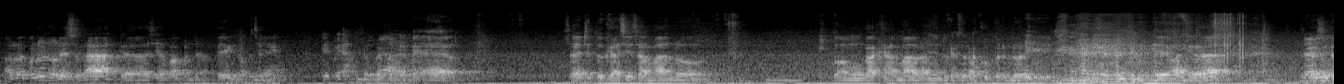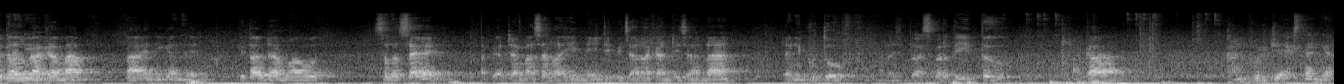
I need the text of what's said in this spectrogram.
Kalau perlu nulis surat ke siapa pendamping apa jenis. DPL. DPL saya ditugasi sama anu Ketua Umum Kagama orang yang tugas ora gubernur ini. Ya wanira terus Ketua Umum Kagama Pak ini kan eh, kita udah mau selesai tapi ada masalah ini dibicarakan di sana dan ini butuh Nah, situasi seperti itu. Maka kan boleh di extend nggak?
